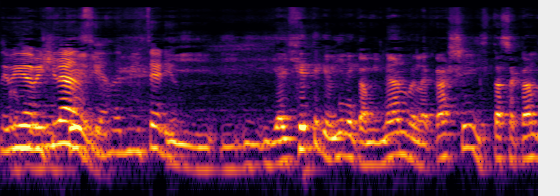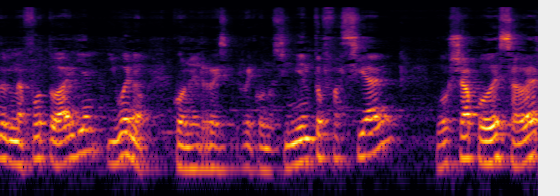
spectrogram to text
de, videovigilancia del ministerio. Y, hay gente que viene caminando en la calle y está sacando una foto a alguien y bueno, con el reconocimiento facial vos ya podés saber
